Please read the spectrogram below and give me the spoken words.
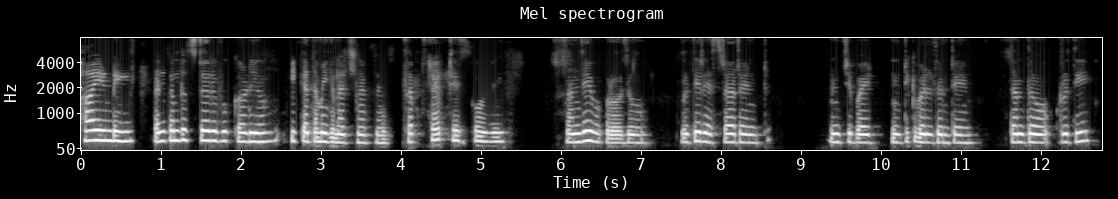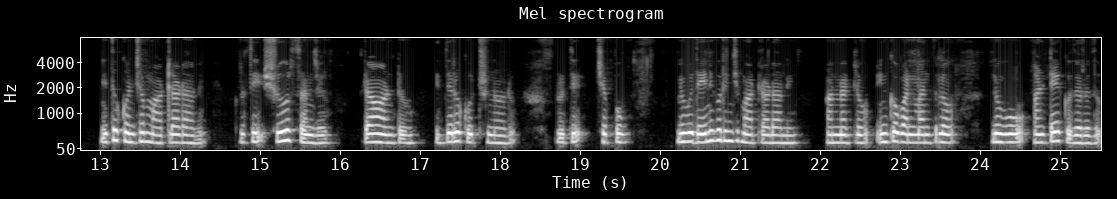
హాయ్ అండి. Welcome to story book audio. ఈ కథ మీకు నచ్చినట్లు సబ్స్క్రైబ్ చేసుకోండి. సంజయ్ ఒకరోజు కృతి రెస్టారెంట్ నుంచి బయట ఇంటికి వెళ్తుంటే తనతో కృతి నీతో కొంచెం మాట్లాడాలి. కృతి షూర్ సంజయ్ రా అంటూ ఇద్దరు కూర్చున్నారు. కృతి చెప్పు నువ్వు దేని గురించి మాట్లాడాలి? అన్నట్లు ఇంకో వన్ మంత్లో నువ్వు అంటే కుదరదు.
